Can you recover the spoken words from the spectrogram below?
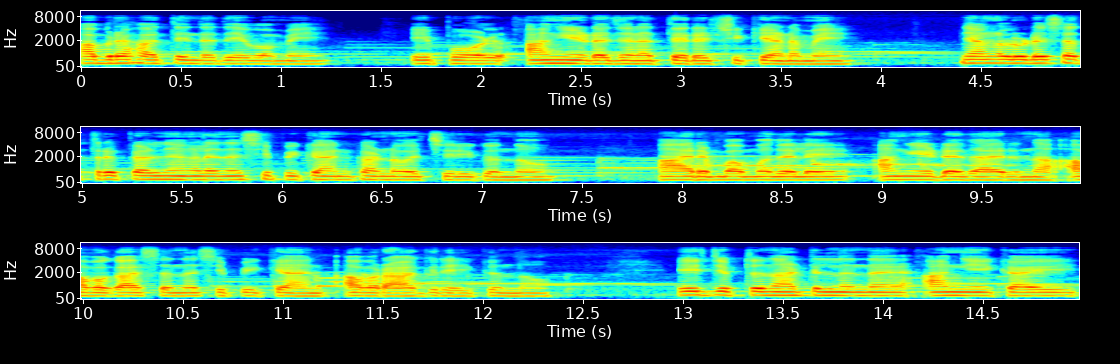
അബ്രഹത്തിന്റെ ദൈവമേ ഇപ്പോൾ അങ്ങയുടെ ജനത്തെ രക്ഷിക്കണമേ. ഞങ്ങളുടെ ശത്രുക്കൾ ഞങ്ങളെ നശിപ്പിക്കാൻ കണ്ണുവച്ചിരിക്കുന്നു. ആരംഭം മുതലേ അങ്ങയുടേതായിരുന്ന അവകാശം നശിപ്പിക്കാൻ അവർ ആഗ്രഹിക്കുന്നു. ഈജിപ്ത് നാട്ടിൽ നിന്ന് അങ്ങേക്കായി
